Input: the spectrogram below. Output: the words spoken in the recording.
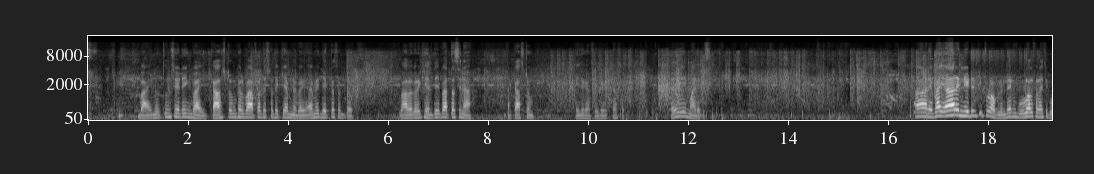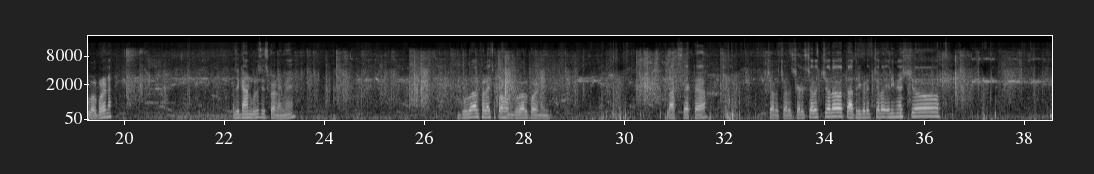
ভাই, নতুন সেটিং ভাই। কাস্টম খেলব আপনাদের সাথে কেমনে, ভাই? আমি দেখতেছেন তো। ভালো করে খেলতেই পারতাছি না। আর কাস্টম এই জায়গা আছে, এই জায়গা একটা আছে। এই মারে দিছি। আরে ভাই, আরে নেটের কি প্রবলেম দেন গুলওয়াল ফেলাইছি, গুলওয়াল পড়ে না। আচ্ছা গানগুলো শেষ করা লাগবে। গুলওয়াল ফেলাইছি কখন? গুলওয়াল পড়ে নাই। লাগছে একটা। চলো চলো চলো চলো চলো, তাড়াতাড়ি করে চলো, এনিমি আসছো।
